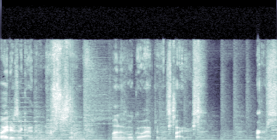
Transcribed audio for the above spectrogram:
Spiders are kind of annoying, so might as well go after the spiders first.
